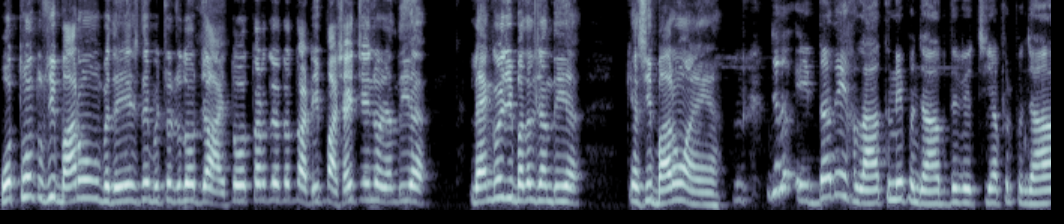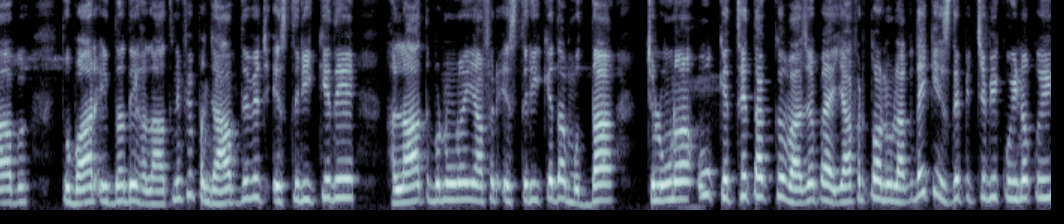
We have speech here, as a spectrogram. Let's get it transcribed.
ਉੱਥੋਂ ਤੁਸੀਂ ਬਾਹਰੋਂ ਵਿਦੇਸ਼ ਦੇ ਵਿੱਚੋਂ ਜਦੋਂ ਜਹਾਜ਼ ਤੋਂ ਉਤਰਦੇ ਹੋ ਤਾਂ ਤੁਹਾਡੀ ਭਾਸ਼ਾ ਹੀ ਚੇਂਜ ਹੋ ਜਾਂਦੀ ਆ ਲੈਂਗੁਏਜ ਹੀ ਬਦਲ ਜਾਂਦੀ ਆ ਕਿ ਅਸੀਂ ਬਾਹਰੋਂ ਆਏ ਆ ਜਦੋਂ ਇਦਾਂ ਦੇ ਹਾਲਾਤ ਨੇ ਪੰਜਾਬ ਦੇ ਵਿੱਚ ਜਾਂ ਫਿਰ ਪੰਜਾਬ ਤੋਂ ਬਾਹਰ ਇਦਾਂ ਦੇ ਹਾਲਾਤ ਨੇ ਫਿਰ ਪੰਜਾਬ ਦੇ ਵਿੱਚ ਇਸ ਤਰੀਕੇ ਦੇ ਹਾਲਾਤ ਬਣਾਉਣਾ ਜਾਂ ਫਿਰ ਇਸ ਤਰੀਕੇ ਦਾ ਮੁੱਦਾ ਚਲਾਉਣਾ, ਉਹ ਕਿੱਥੇ ਤੱਕ ਵਾਜਬ ਹੈ? ਜਾਂ ਫਿਰ ਤੁਹਾਨੂੰ ਲੱਗਦਾ ਹੈ ਕਿ ਇਸ ਦੇ ਪਿੱਛੇ ਵੀ ਕੋਈ ਨਾ ਕੋਈ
